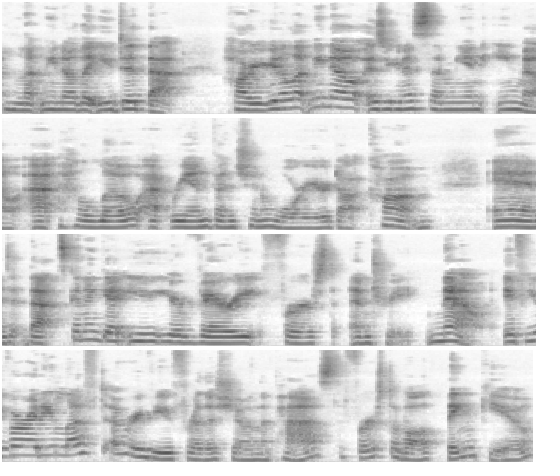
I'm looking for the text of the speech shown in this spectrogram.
and let me know that you did that. How you're going to let me know is you're going to send me an email at hello at reinventionwarrior.com and that's going to get you your very first entry. Now, if you've already left a review for the show in the past, first of all, thank you.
